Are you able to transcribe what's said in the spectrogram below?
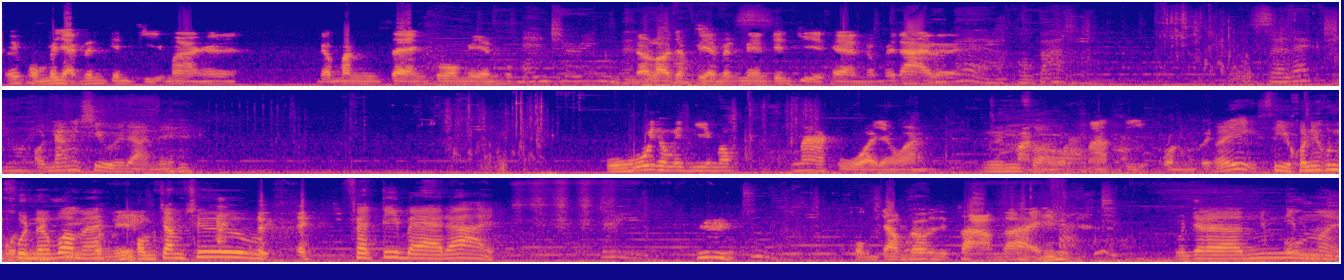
เฮ้ยผมไม่อยากเล่นเกนจิมากเลยเดี๋ยวมันแซงตัวเมนผม Entering the เดี๋ยวเราจะเปลี่ยนเป็นเมนเกนจิแทนเราไม่ได้เลย Prepare for battle. Select your เอานั่งชิวเลยด่านนี้โอ้ยทำไมทีมมันน่ากลัวอย่างวะเงินฝั่งสองนู้นมาสี่คนเว้ยเฮ้ยสี่คนนี้คุณคุณนะว่าไหมคนนี้ผมจำชื่อแฟตตี้แบร์ได้ three, ผมจำได้สิบสามได้ มันจะนิ่มๆหน่อย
